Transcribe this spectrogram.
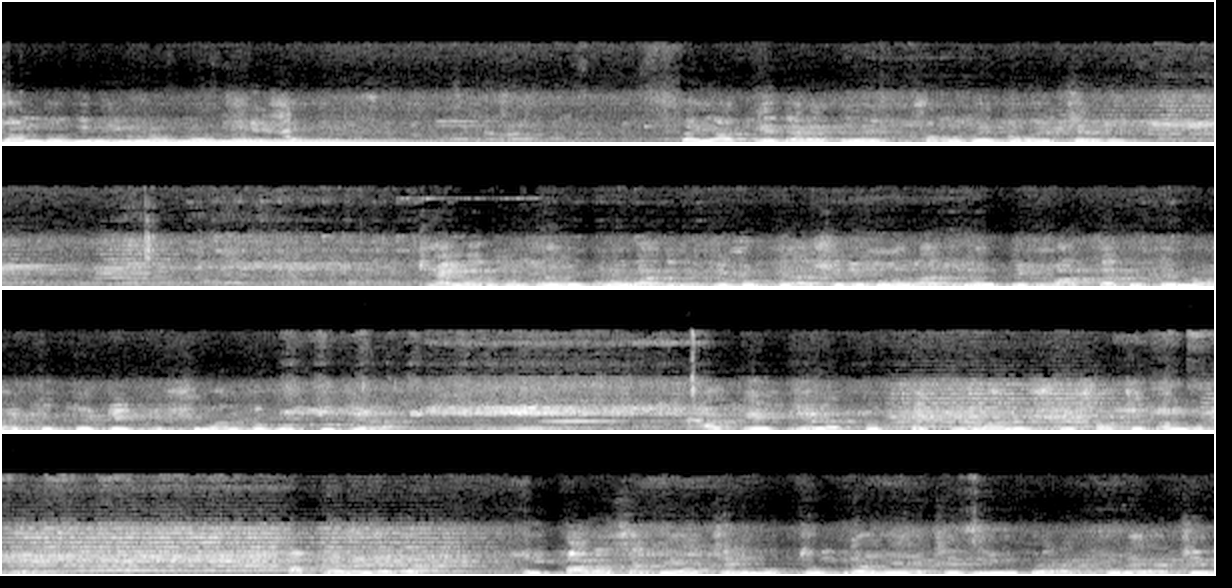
জন্মদিন শেষ হবে। তাই আজকে যারা এখানে সমবেত হয়েছেন, খেলার মধ্যে আমি কোনো রাজনীতি করতে আসিনি, কোনো রাজনৈতিক বার্তা দিতে নয়, কিন্তু এটি একটি সীমান্তবর্তী জেলা। আজকে এই জেলার প্রত্যেকটি মানুষকে সচেতন হতে হবে। আপনারা যারা এই বারাসাতে আছেন, মধ্যমগ্রামে আছেন, নিউ ব্যারাকপুরে আছেন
